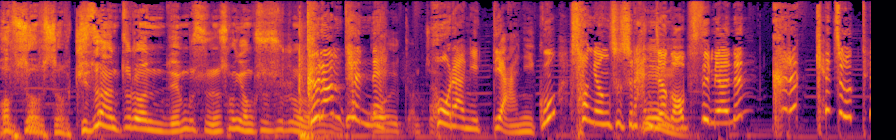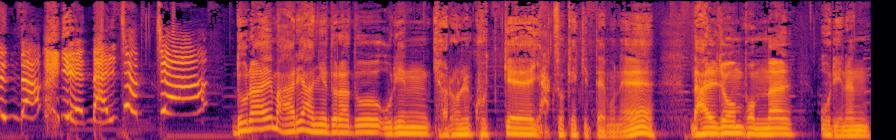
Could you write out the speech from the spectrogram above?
없어 없어. 귀도 안 뚫었는데 무슨 성형 수술은. 그럼 됐네. 어이. 호랑이띠 아니고 성형수술 한적 음. 없으면은 그렇게 좋댄다. 예, 날 잡자. 누나의 말이 아니더라도 우린 결혼을 굳게 약속했기 때문에 날 좋은 봄날 우리는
